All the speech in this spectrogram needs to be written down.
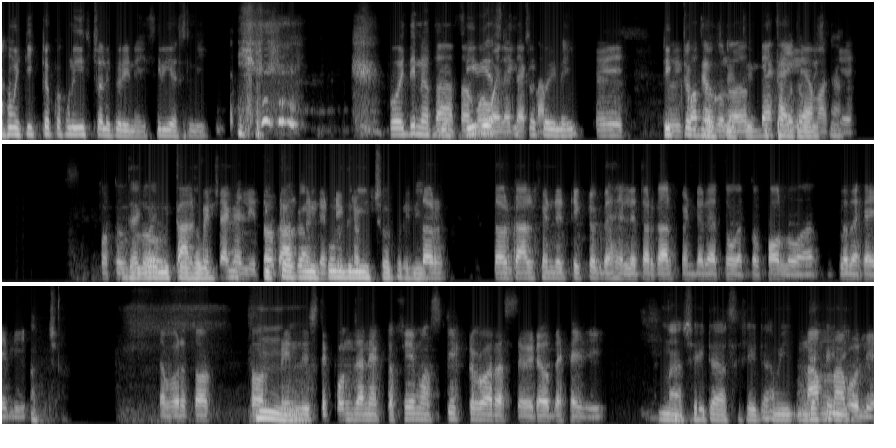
আমি টিকটক কখনো ইনস্টল করি নাই সিরিয়াসলি ওই তা তো মোবাইলে দেখলাম। করি নাই। টিকটক দেখাইলি আমাকে? তোর টিকটক আমি গার্লফ্রেন্ডের টিকটক ইনস্টল করি নাই তোর তোর গার্লফ্রেন্ডের টিকটক দেখাইলে তোর গার্লফ্রেন্ডের এত এত ফলোয়ার দেখাইলি। আচ্ছা। তারপরে তোর তোর ফ্রেন্ড লিস্টে কোন জানি একটা ফেমাস টিকটকার আছে ওইটাও দেখাইলি না সেটা আছে সেটা আমি নাম না। বলি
